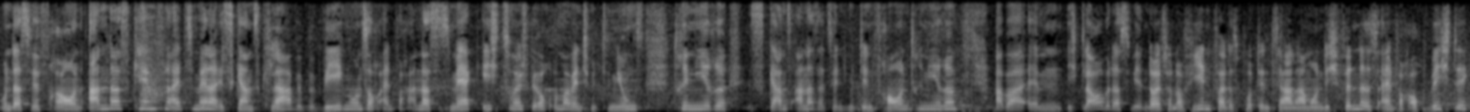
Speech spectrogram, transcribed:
und dass wir Frauen anders kämpfen als Männer, ist ganz klar. Wir bewegen uns auch einfach anders. Das merke ich zum Beispiel auch immer, wenn ich mit den Jungs trainiere, ist ganz anders, als wenn ich mit den Frauen trainiere. Aber ähm, ich glaube, dass wir in Deutschland auf jeden Fall das Potenzial haben. Und ich finde es einfach auch wichtig,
